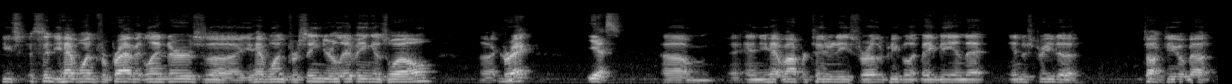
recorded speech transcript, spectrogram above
you said you have one for private lenders. Uh, you have one for senior living as well, uh, correct? Yes. Um, and you have opportunities for other people that may be in that industry to talk to you about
